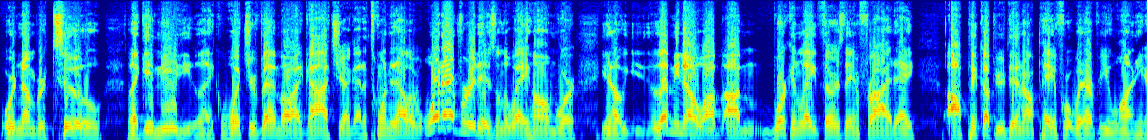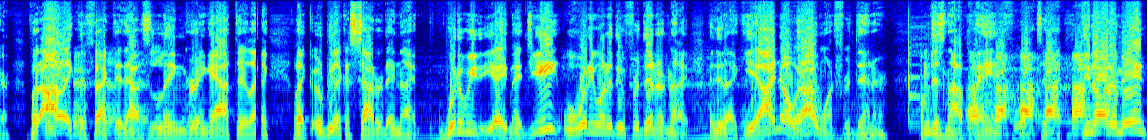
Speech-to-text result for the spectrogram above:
Or number two, like immediately, like what's your Venmo? I got you. I got a twenty dollar, whatever it is on the way home. Or you know, let me know. I'm, I'm working late Thursday and Friday. I'll pick up your dinner. I'll pay for it, whatever you want here. But I like the fact that now it's lingering out there, like like it would be like a Saturday night. What do we? Hey man, do you eat? Well, what do you want to do for dinner tonight? And they're like, yeah, I know what I want for dinner. I'm just not paying for it tonight. Do you know what I mean?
